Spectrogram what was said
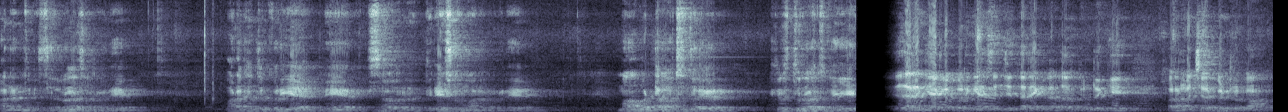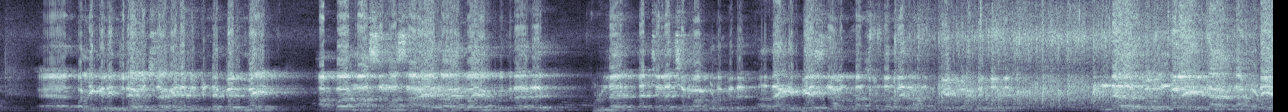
ஆனால் திரு செல்வராஜ் அவர்களே வணக்கத்துக்குரிய மேயர் சகோதரர் தினேஷ்குமார் அவர்களே மாவட்ட ஆட்சித்தலைவர் கிறிஸ்துராஜ் ஐஏ இதுதானே கேட்க போறீங்க? செஞ்சு தரேங்கிற அளவுக்கு இன்றைக்கு ஒரு அமைச்சரை பெற்றிருக்கோம். பள்ளிக்கல்வித்துறை அமைச்சராக எனக்கு பெருமை அப்பா மாசம் மாசம் ஆயிரம் ஆயிரம் ரூபாயா கொடுக்குறாரு. புள்ள லட்சம் லட்சமா கொடுக்குது. அதான் இங்க பேசினவங்கலாம் சொல்றதை நான் கேட்க முடிஞ்சது இந்த அளவுக்கு உங்களை நான் நம்முடைய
